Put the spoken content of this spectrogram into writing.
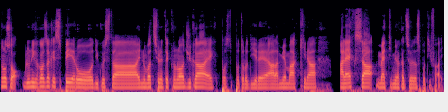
Non lo so, l'unica cosa che spero di questa innovazione tecnologica è che potrò dire alla mia macchina Alexa, mettimi una canzone da Spotify.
